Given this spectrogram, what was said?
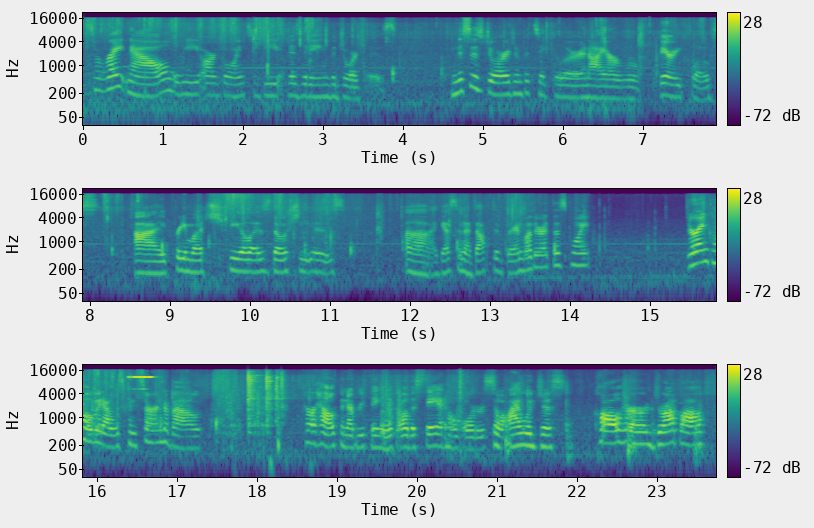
So right now we are going to be visiting the Georges. And this is George in particular, and I are very close. I pretty much feel as though she is uh, I guess, an adoptive grandmother at this point. during COVID, I was concerned about her health and everything with all the stay at home orders. So I would just call her, drop off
